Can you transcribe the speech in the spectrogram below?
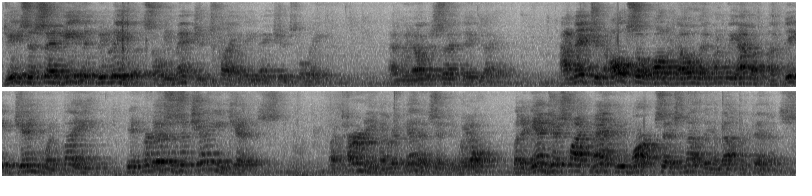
Jesus said, He that believeth. So he mentions faith, he mentions belief. And we notice that detail. I mentioned also a while ago that when we have a, a deep, genuine faith, it produces a change in us, a turning, a repentance, if you will. But again, just like Matthew, Mark says nothing about repentance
